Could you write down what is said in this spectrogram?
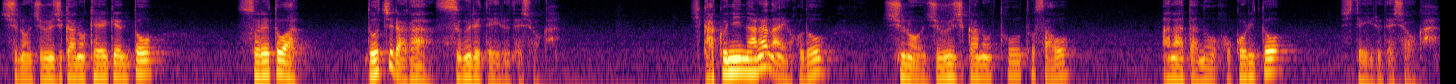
主の十字架の経験とそれとはどちらが優れているでしょうか。比較にならないほど主の十字架の尊さをあなたの誇りとしているでしょうか。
